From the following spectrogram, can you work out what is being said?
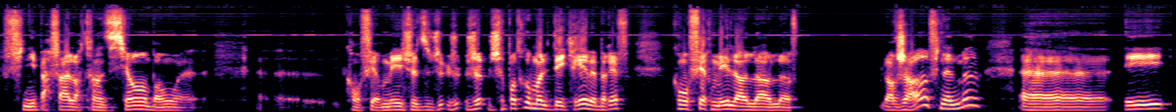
finit par faire leur transition, bon, euh, euh confirmer, je, je, sais pas trop comment le décrire, mais bref, confirmer leur, leur, leur, genre finalement. Euh, et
